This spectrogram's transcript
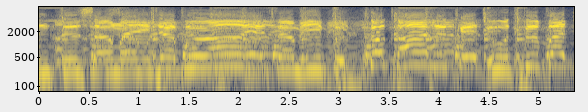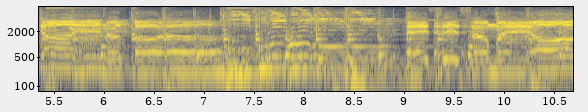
अंत समय जब आए समीप तो काल के दूत बजाए नकारा ऐसे समय आँखों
